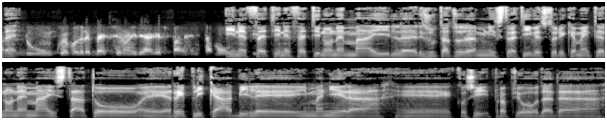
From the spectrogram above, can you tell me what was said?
Beh, dunque potrebbe essere un'idea che spaventa molto. In effetti, in effetti non è mai il risultato delle amministrative, storicamente non è mai stato eh, replicabile in maniera eh, così, proprio da, da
